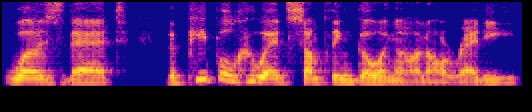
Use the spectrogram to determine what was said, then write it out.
was that the people who had something going on already,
